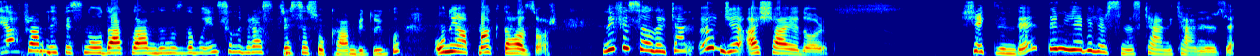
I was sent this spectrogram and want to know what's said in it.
diyafram nefesine odaklandığınızda bu insanı biraz strese sokan bir duygu. Onu yapmak daha zor. Nefes alırken önce aşağıya doğru şeklinde deneyebilirsiniz kendi kendinize.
